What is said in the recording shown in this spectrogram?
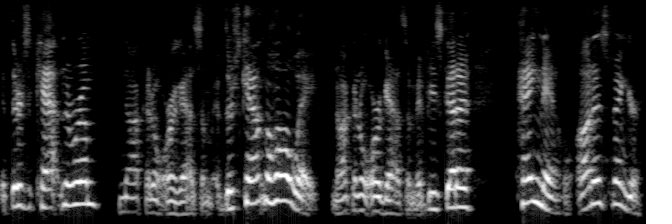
if there's a cat in the room, not going to orgasm. If there's a cat in the hallway, not going to orgasm. If he's got a hangnail on his finger,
